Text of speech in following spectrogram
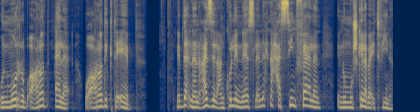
ونمر بأعراض قلق وأعراض اكتئاب. نبدأ ننعزل عن كل الناس لأن إحنا حاسين فعلا إنه المشكلة بقت فينا.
